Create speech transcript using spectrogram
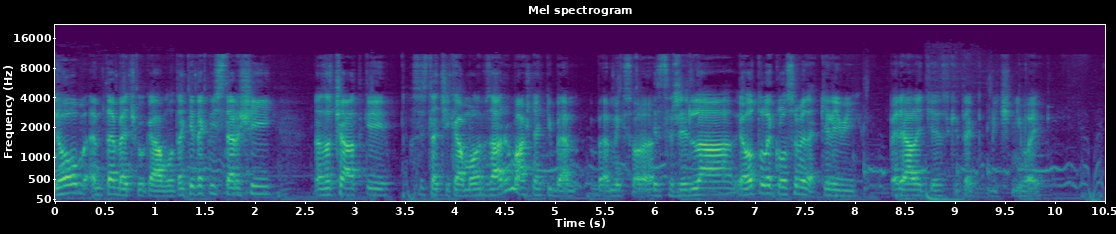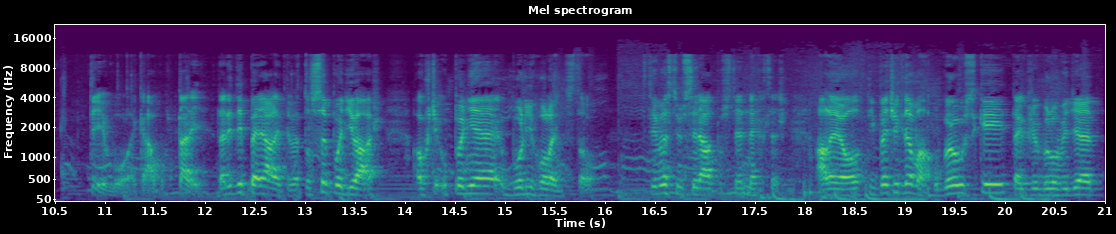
Jo, MTBčko kámo, taky takový starší, na začátky, asi stačí kámo, ale vzadu máš nějaký BM, BMX, ne? Zřidla, jo, tohle kolo se mi taky líbí. Pedály ti hezky tak vyčnívají. Ty vole, kámo, tady, tady ty pedály, tyhle, to se podíváš a už tě úplně bolí holeň z toho. S tím s tím si dát prostě nechceš. Ale jo, týpeček tam má ubrousky, takže bylo vidět,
